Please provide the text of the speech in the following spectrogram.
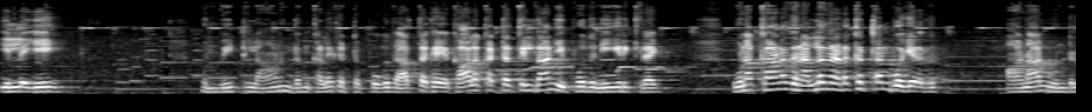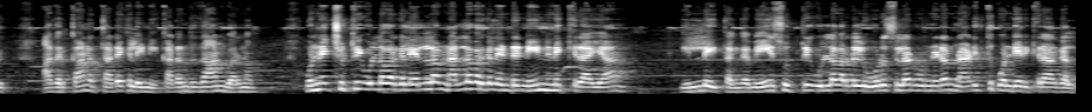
இல்லையே. உன் வீட்டில் ஆனந்தம் களை கட்டப் போகுது. அத்தகைய காலகட்டத்தில் தான் இப்போது நீ இருக்கிறாய். உனக்கானது நல்லது நடக்கத்தான் போகிறது. ஆனால் ஒன்று அதற்கான தடைகளை நீ கடந்துதான் வரணும். உன்னை சுற்றி உள்ளவர்கள் எல்லாம் நல்லவர்கள் என்று நீ நினைக்கிறாயா? இல்லை தங்கமே சுற்றி உள்ளவர்கள் ஒரு சிலர் உன்னிடம் நடித்து கொண்டிருக்கிறார்கள்.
